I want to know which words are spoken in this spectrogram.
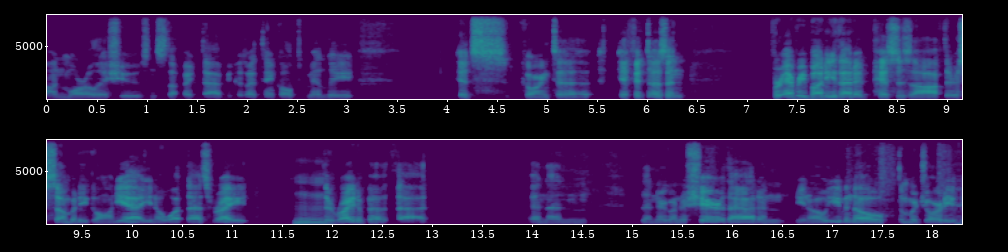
on moral issues and stuff like that because i think ultimately it's going to if it doesn't for everybody that it pisses off there's somebody going yeah you know what? That's right. Hmm they're right about that. And then then they're going to share that and you know even though the majority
